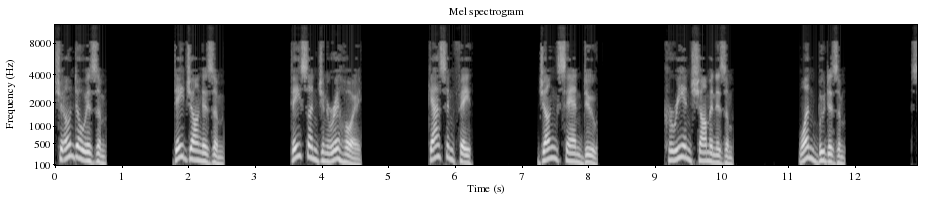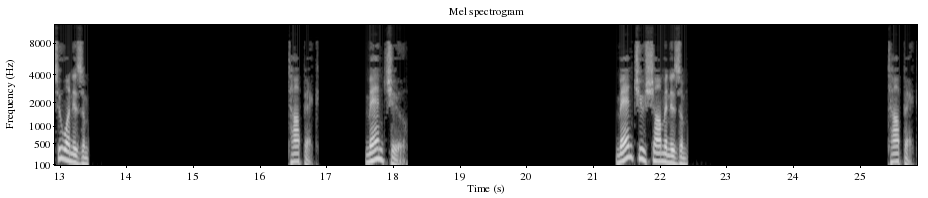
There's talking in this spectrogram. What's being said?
Cheondoism Daejongism Daesun Jinrihoe Gasan faith Jung San Du Korean shamanism Won Buddhism Suwonism Topic. Manchu. Manchu shamanism. Topic.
